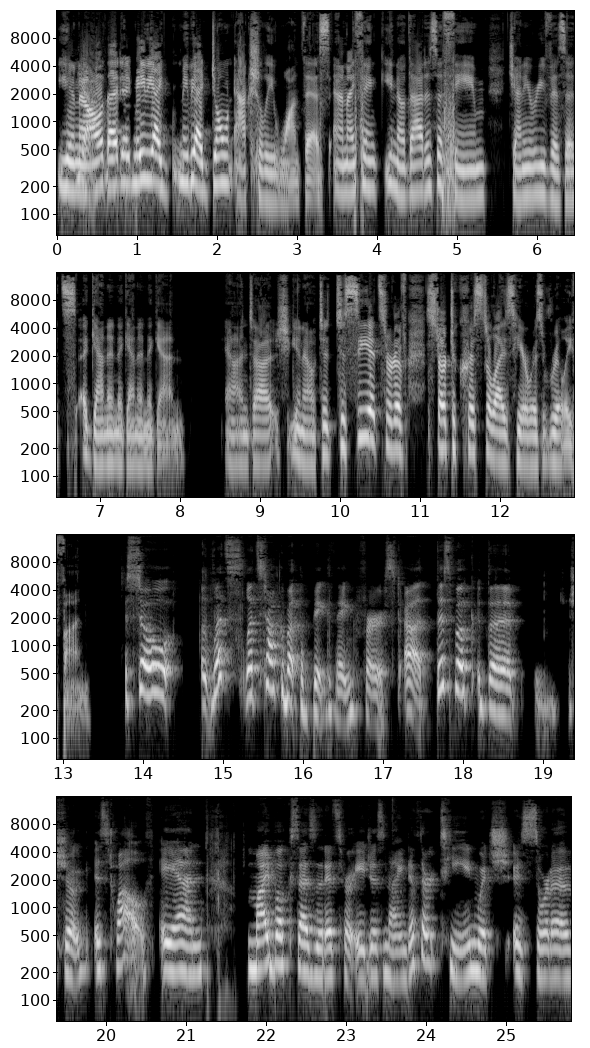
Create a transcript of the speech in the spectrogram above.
you know, yeah. that it, maybe I maybe I don't actually want this. And I think, you know, that is a theme Jenny revisits again and again and again. And uh, she, you know, to to see it sort of start to crystallize here was really fun. So let's let's talk about the big thing first. Uh, this book, the Shug, is twelve, and my book says that it's for ages nine to thirteen, which is sort of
